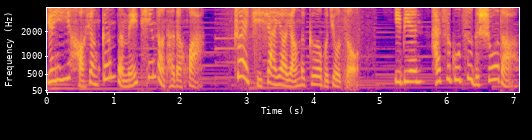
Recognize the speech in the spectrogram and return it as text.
袁依依好像根本没听到他的话。拽起夏耀阳的胳膊就走，一边还自顾自地说道：“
